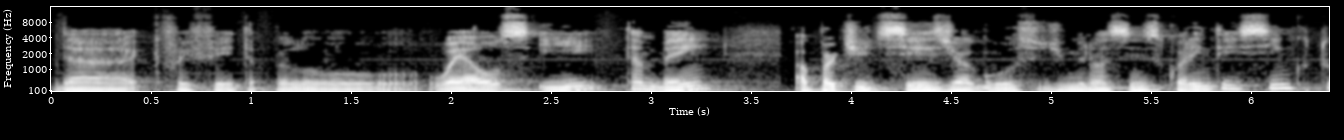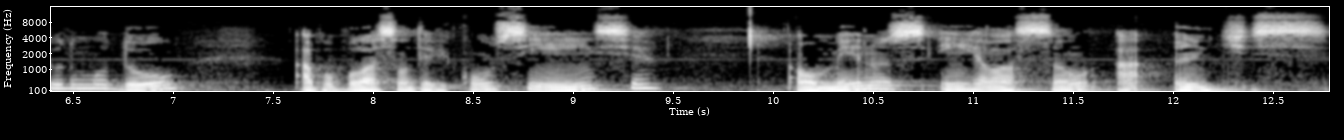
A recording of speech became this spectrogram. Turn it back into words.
da, que foi feita pelo Wells e também a partir de 6 de agosto de 1945 tudo mudou, a população teve consciência, ao menos em relação a antes,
